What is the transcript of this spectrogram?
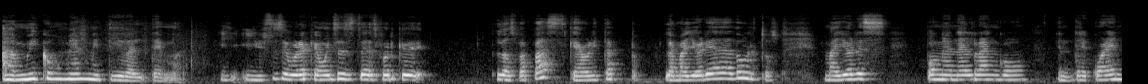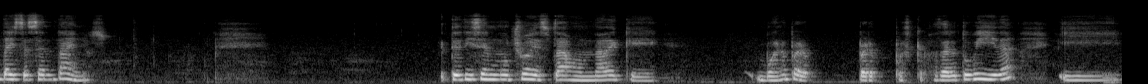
a mí como me han metido al tema. Y, y estoy segura que a muchos de ustedes, porque los papás, que ahorita la mayoría de adultos mayores pongan el rango entre 40 y 60 años, te dicen mucho esta onda de que, bueno, pero, pero pues que pasar de tu vida y,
